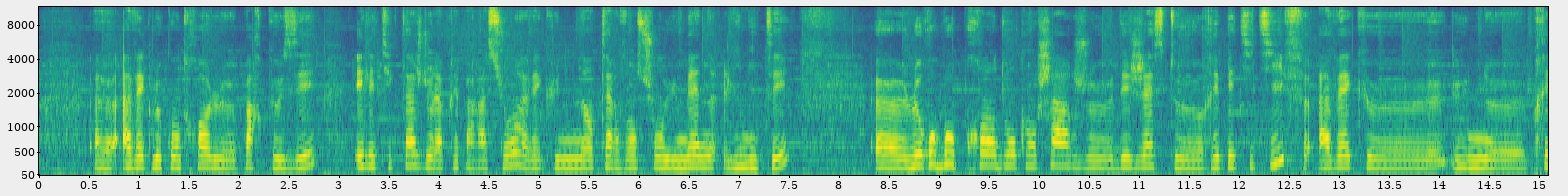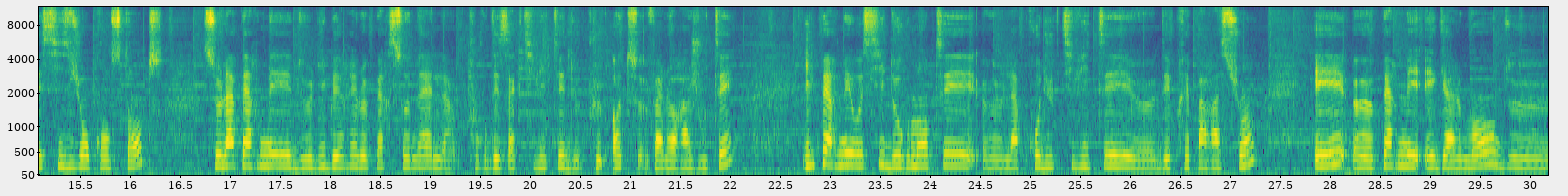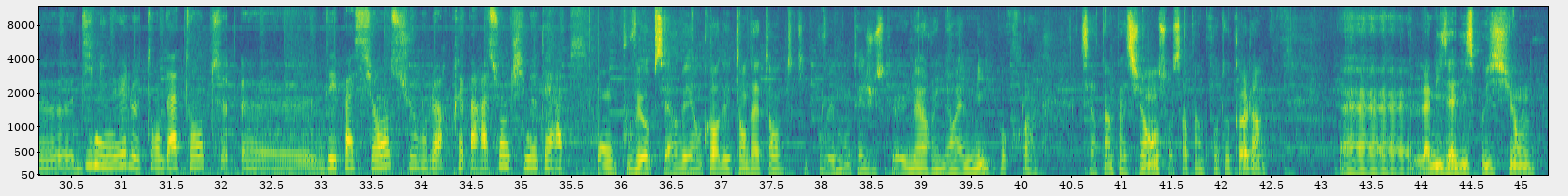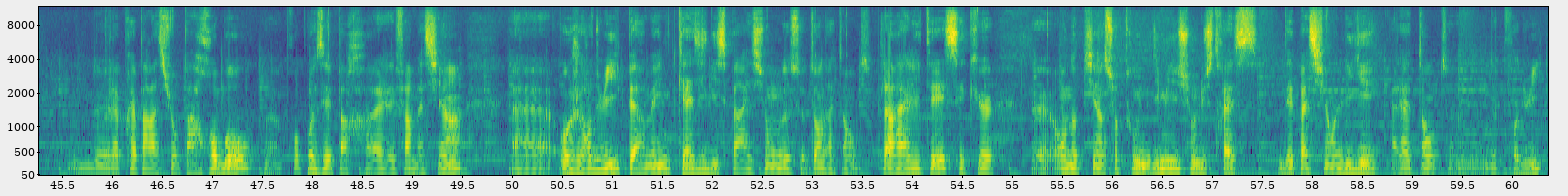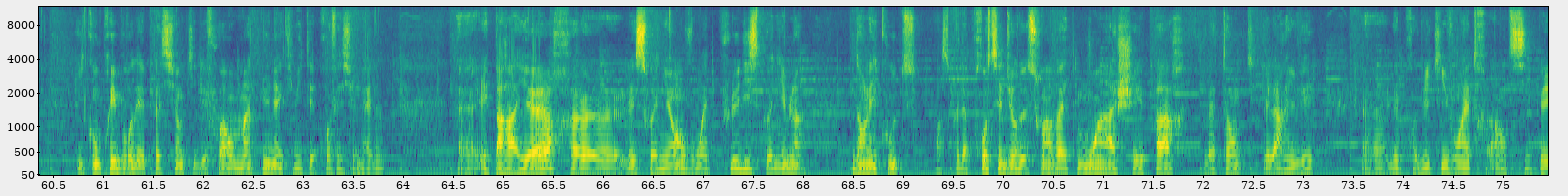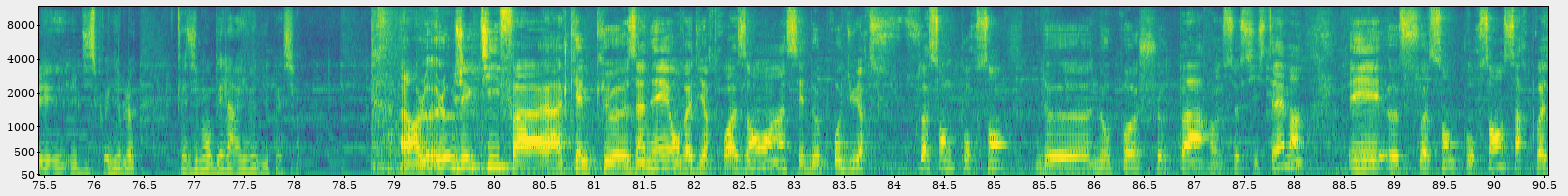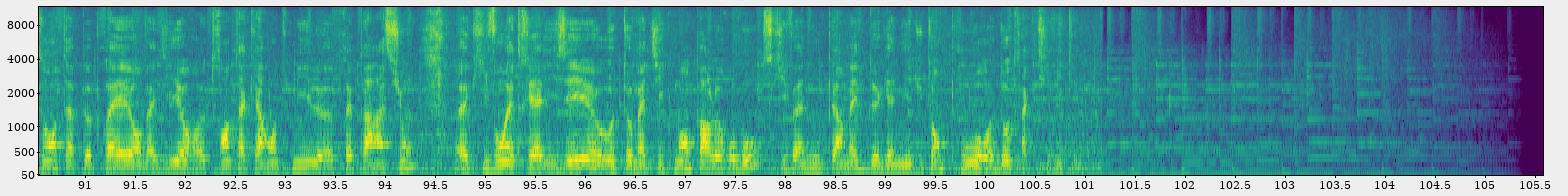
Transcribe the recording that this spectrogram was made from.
euh, avec le contrôle par pesée et l'étiquetage de la préparation avec une intervention humaine limitée. Euh, le robot prend donc en charge des gestes répétitifs avec euh, une précision constante. Cela permet de libérer le personnel pour des activités de plus haute valeur ajoutée. Il permet aussi d'augmenter euh, la productivité euh, des préparations et euh, permet également de diminuer le temps d'attente euh, des patients sur leur préparation de chimiothérapie. On pouvait observer encore des temps d'attente qui pouvaient monter jusqu'à une heure, une heure et demie pour euh, certains patients sur certains protocoles. La mise à disposition de la préparation par robot proposée par les pharmaciens euh, aujourd'hui permet une quasi-disparition de ce temps d'attente. La réalité, c'est que euh, on obtient surtout une diminution du stress des patients liés à l'attente euh, des produits, y compris pour des patients qui des fois ont maintenu une activité professionnelle. Et par ailleurs, les soignants vont être plus disponibles dans l'écoute parce que la procédure de soins va être moins hachée par l'attente et l'arrivée des produits qui vont être anticipés et disponibles quasiment dès l'arrivée du patient. Alors l'objectif à quelques années, on va dire trois ans, hein, c'est de produire 60% de nos poches par ce système et euh, 60% ça représente à peu près on va dire 30 à 40 000 préparations euh, qui vont être réalisées automatiquement par le robot, ce qui va nous permettre de gagner du temps pour d'autres activités.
